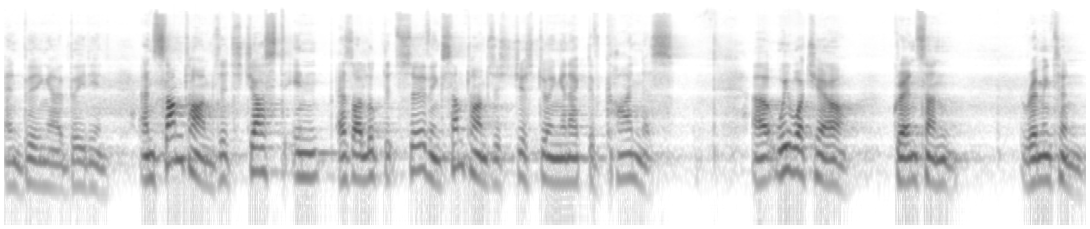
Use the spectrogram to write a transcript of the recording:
and being obedient. And sometimes it's just in, as I looked at serving, sometimes it's just doing an act of kindness. Uh, we watch our grandson Remington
